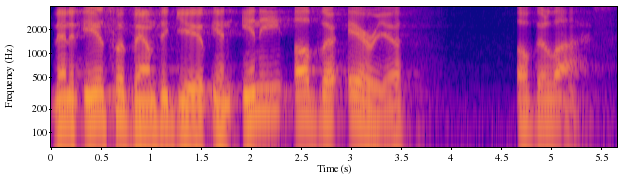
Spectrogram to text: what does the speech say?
than it is for them to give in any other area of their lives.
